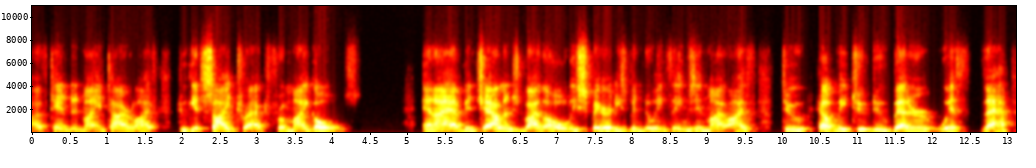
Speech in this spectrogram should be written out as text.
I've tended my entire life to get sidetracked from my goals. And I have been challenged by the Holy Spirit. He's been doing things in my life to help me to do better with that.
